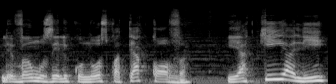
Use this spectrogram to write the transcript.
levamos ele conosco até a cova. E aqui e ali,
